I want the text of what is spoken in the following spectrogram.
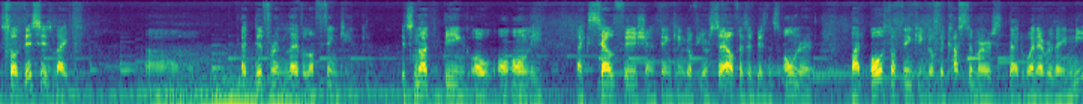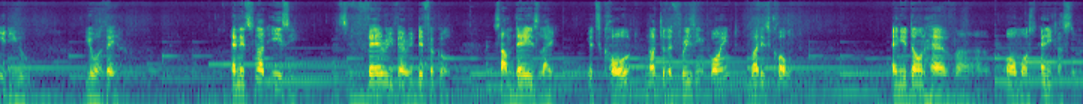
So this is like uh, a different level of thinking. It's not being all, only like selfish and thinking of yourself as a business owner, but also thinking of the customers that whenever they need you, you are there. And it's not easy. It's very, very difficult. Some days, like it's cold, not to the freezing point, but it's cold and you don't have uh, almost any customer.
